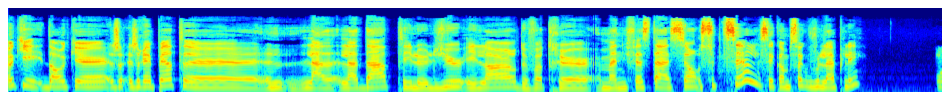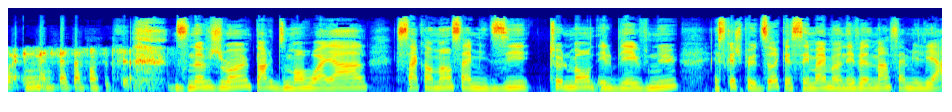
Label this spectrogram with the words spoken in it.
OK, donc euh, je, répète euh, la, la, date et le lieu et l'heure de votre manifestation subtile, c'est comme ça que vous l'appelez? Oui, une manifestation subtile. 19 juin, parc du Mont-Royal, ça commence à midi, tout le monde est le bienvenu. Est-ce que je peux dire que c'est même un événement familial?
